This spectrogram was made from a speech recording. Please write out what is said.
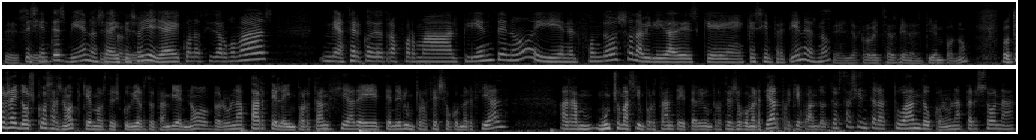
te sientes bien. O sea, dices, oye, ya he conocido algo más, me acerco de otra forma al cliente, ¿no? Y en el fondo son habilidades que, que siempre tienes, ¿no? Sí, y aprovechas bien el tiempo, ¿no? Otros hay dos cosas, ¿no? Que hemos descubierto también, ¿no? Por una parte, la importancia de tener un proceso comercial ahora mucho más importante tener un proceso comercial, porque cuando tú estás interactuando con una persona,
